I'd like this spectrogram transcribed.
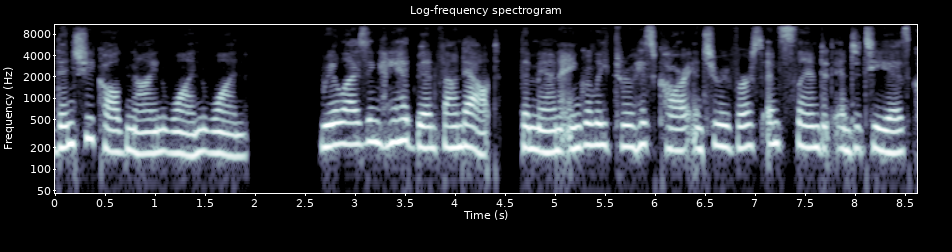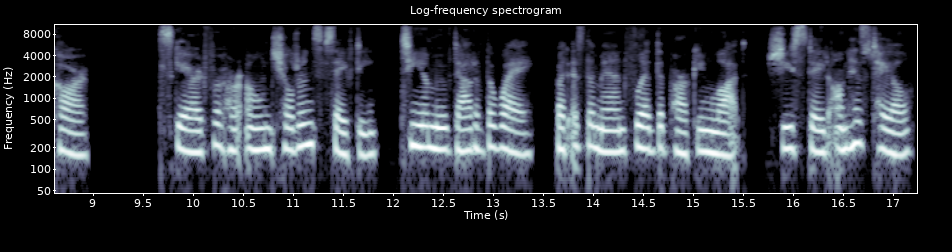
Then she called 911. Realizing he had been found out, the man angrily threw his car into reverse and slammed it into Tia's car. Scared for her own children's safety, Tia moved out of the way, but as the man fled the parking lot, she stayed on his tail,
